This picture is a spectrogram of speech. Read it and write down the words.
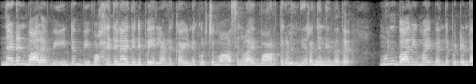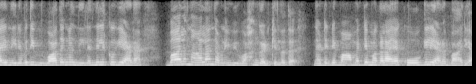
നടൻ ബാല വീണ്ടും വിവാഹിതനായതിന്റെ പേരിലാണ് കഴിഞ്ഞ കുറച്ച് മാസങ്ങളായി വാർത്തകളിൽ നിറഞ്ഞു നിന്നത്. മുൻ ഭാര്യയുമായി ബന്ധപ്പെട്ടുണ്ടായ നിരവധി വിവാദങ്ങൾ നിലനിൽക്കുകയാണ് ബാല നാലാം തവണയും വിവാഹം കഴിക്കുന്നത്. നടന്റെ മാമന്റെ മകളായ കോകിലയാണ് ഭാര്യ.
